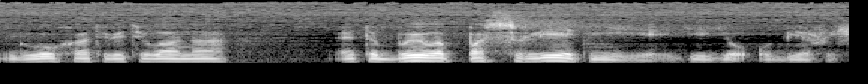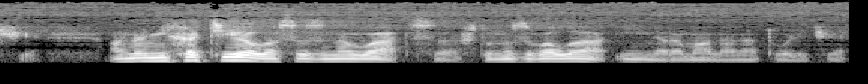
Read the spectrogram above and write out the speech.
глухо ответила она. Это было последнее ее убежище. Она не хотела сознаваться, что назвала имя Романа Анатольевича.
